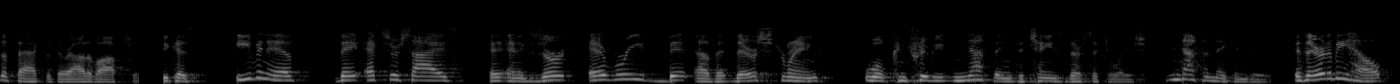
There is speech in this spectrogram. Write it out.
the fact that they're out of options. Because even if they exercise and, and exert every bit of it, their strength will contribute nothing to change their situation. Nothing they can do. If they're to be helped,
